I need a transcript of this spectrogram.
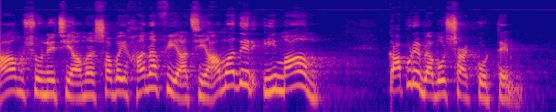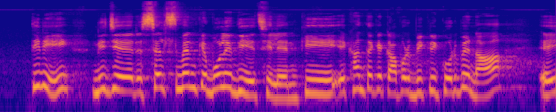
নাম শুনেছি, আমরা সবাই হানাফি আছি, আমাদের ইমাম কাপড়ের ব্যবসা করতেন। তিনি নিজের সেলসম্যানকে বলে দিয়েছিলেন কি, এখান থেকে কাপড় বিক্রি করবে না, এই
